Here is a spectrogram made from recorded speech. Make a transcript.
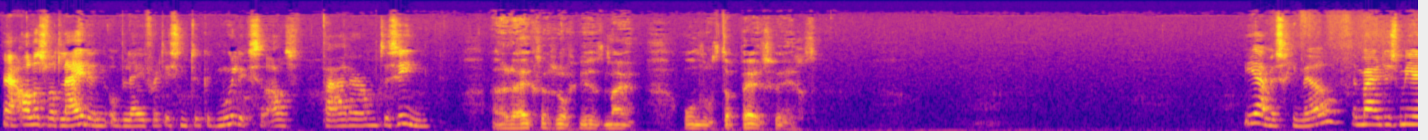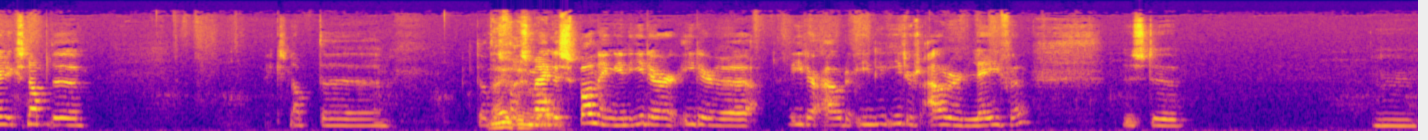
Nou, alles wat lijden oplevert is natuurlijk het moeilijkste als vader om te zien. en het lijkt alsof je het maar onder het tapijt veegt. Ja, misschien wel. Maar dus meer, ik snap de. Ik snap de. Dat is volgens mij wel. de spanning in ieder, ieder eh, ieder ouder, ieder, ieders ouder leven. Dus de. mm,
